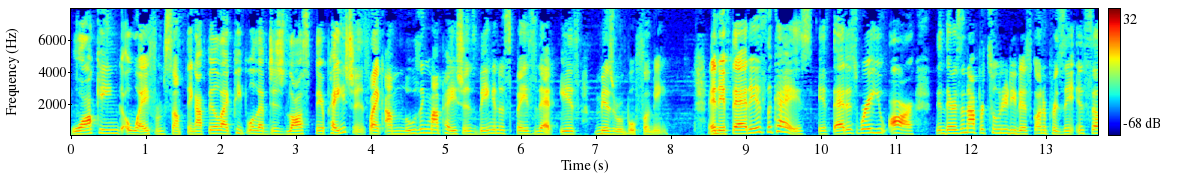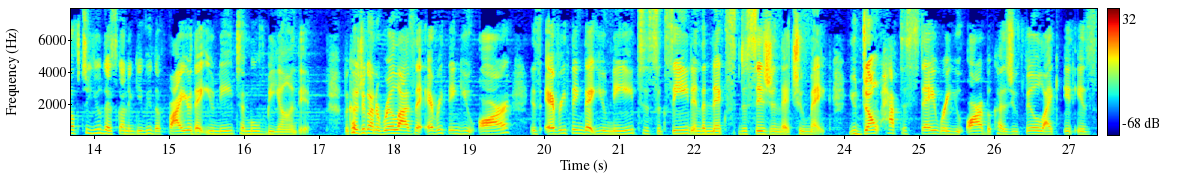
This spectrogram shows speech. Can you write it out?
walking away from something, I feel like people have just lost their patience. Like, I'm losing my patience being in a space that is miserable for me. And if that is the case, if that is where you are, then there's an opportunity that's going to present itself to you that's going to give you the fire that you need to move beyond it because you're going to realize that everything you are is everything that you need to succeed in the next decision that you make. You don't have to stay where you are because you feel like it is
